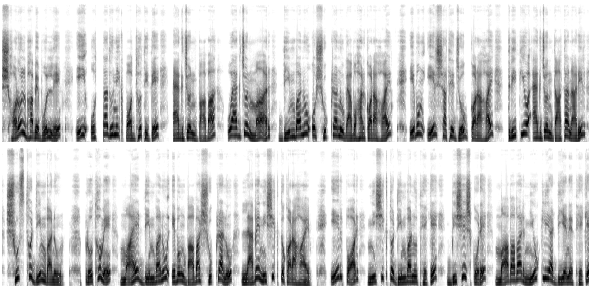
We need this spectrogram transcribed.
সরলভাবে বললে, এই অত্যাধুনিক পদ্ধতিতে একজন বাবা ও একজন মার ডিম্বাণু ও শুক্রাণু ব্যবহার করা হয় এবং এর সাথে যোগ করা হয় তৃতীয় একজন দাতা নারীর সুস্থ ডিম্বাণু। প্রথমে মায়ের ডিম্বাণু এবং বাবার শুক্রাণু ল্যাবে নিষিক্ত করা হয়। এরপর নিষিক্ত ডিম্বাণু থেকে বিশেষ করে মা বাবার নিউক্লিয়ার ডিএনএ থেকে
